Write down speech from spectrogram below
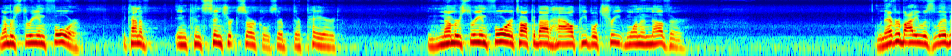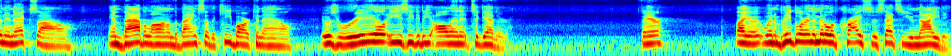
Numbers three and four, the kind of in concentric circles, they're, they're paired. Numbers three and four talk about how people treat one another. When everybody was living in exile in Babylon on the banks of the Chebar Canal, it was real easy to be all in it together. Fair? Like when people are in the middle of crisis, that's uniting.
